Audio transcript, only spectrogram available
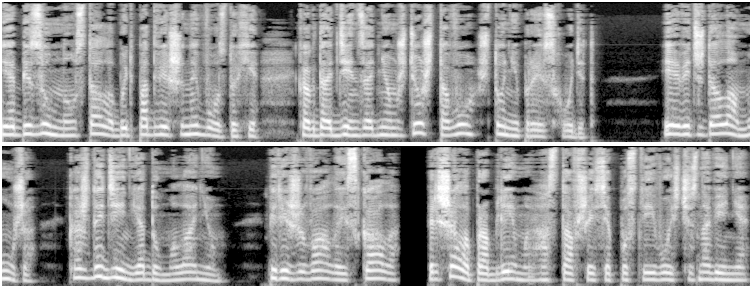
я безумно устала быть подвешенной в воздухе, когда день за днем ждешь того, что не происходит. Я ведь ждала мужа. Каждый день я думала о нем. Переживала, искала, решала проблемы, оставшиеся после его исчезновения,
